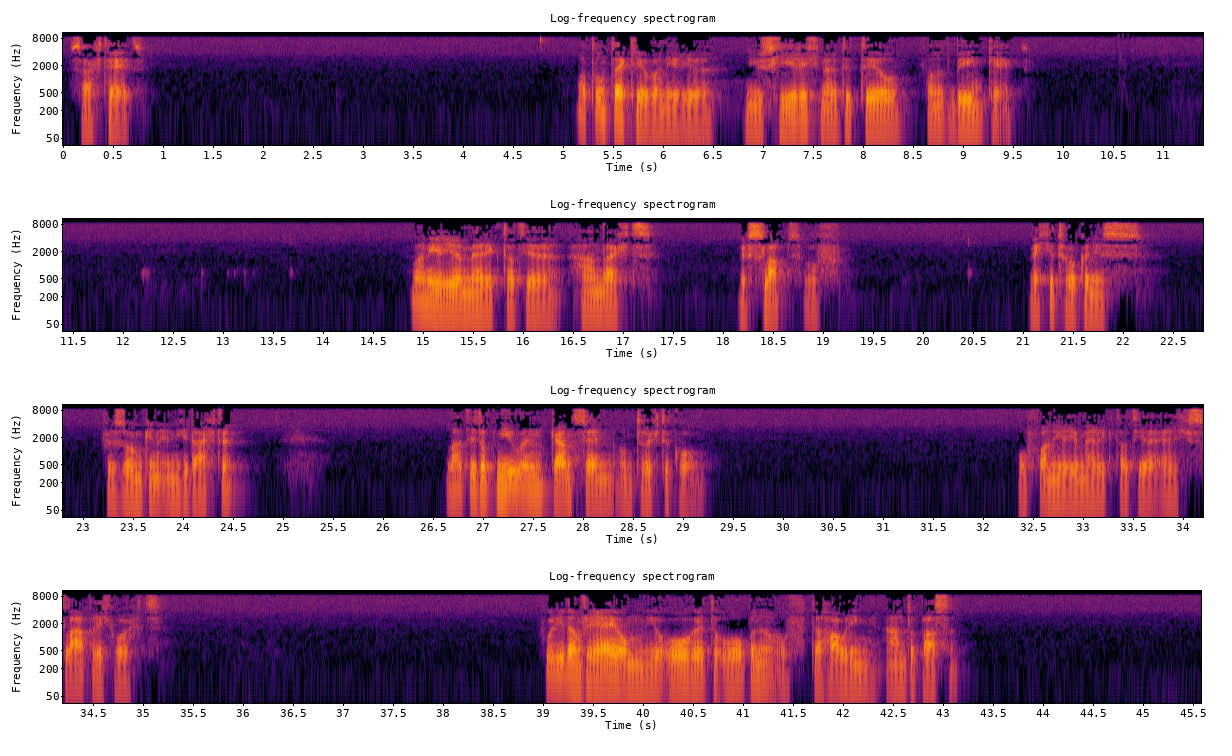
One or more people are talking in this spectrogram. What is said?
zachtheid. Wat ontdek je wanneer je nieuwsgierig naar dit deel van het been kijkt. Wanneer je merkt dat je aandacht verslapt of weggetrokken is, verzonken in gedachten, laat dit opnieuw een kans zijn om terug te komen. Of wanneer je merkt dat je erg slaperig wordt Voel je dan vrij om je ogen te openen of de houding aan te passen.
